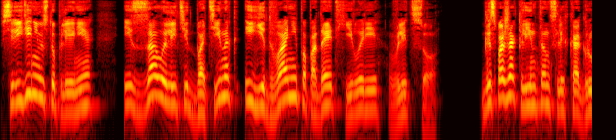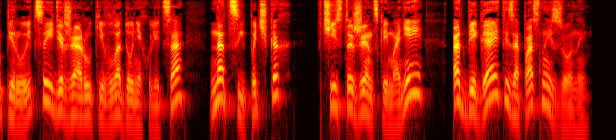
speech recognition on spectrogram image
В середине выступления из зала летит ботинок и едва не попадает Хиллари в лицо. Госпожа Клинтон слегка группируется и, держа руки в ладонях у лица, на цыпочках, в чисто женской манере, отбегает из опасной зоны.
